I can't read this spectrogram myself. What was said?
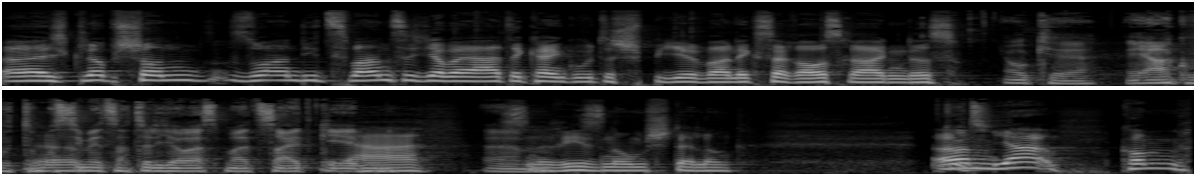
Äh, ich glaube schon so an die 20, aber er hatte kein gutes Spiel, war nichts herausragendes. Okay. Ja, gut, du ja. musst ihm jetzt natürlich auch erstmal Zeit geben. Ja, das ist eine ähm. Riesenumstellung. Ähm, ja, komm,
